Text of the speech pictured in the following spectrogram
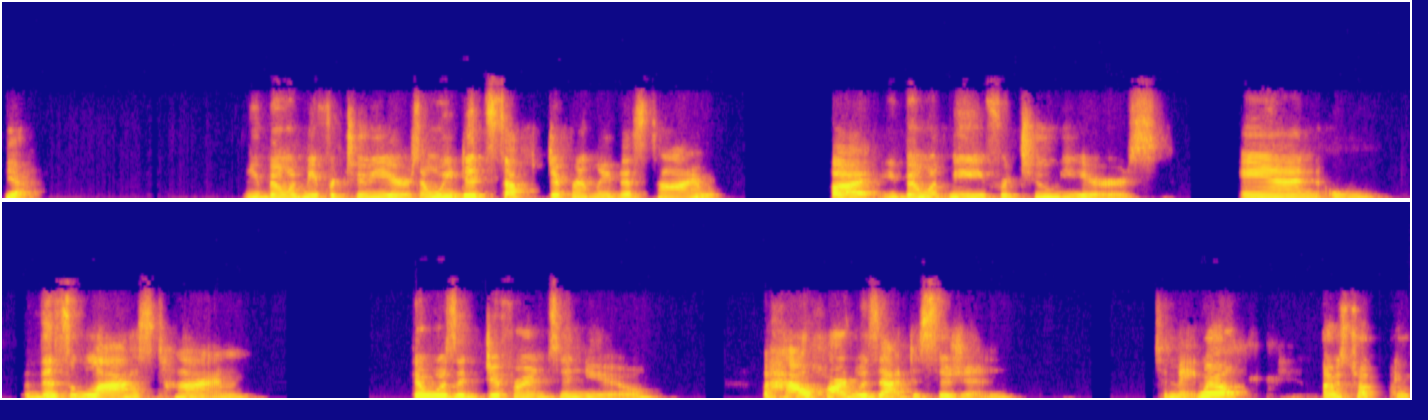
Yeah. You've been with me for 2 years and we did stuff differently this time. But you've been with me for 2 years and this last time there was a difference in you. But how hard was that decision to make? Well, I was talking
